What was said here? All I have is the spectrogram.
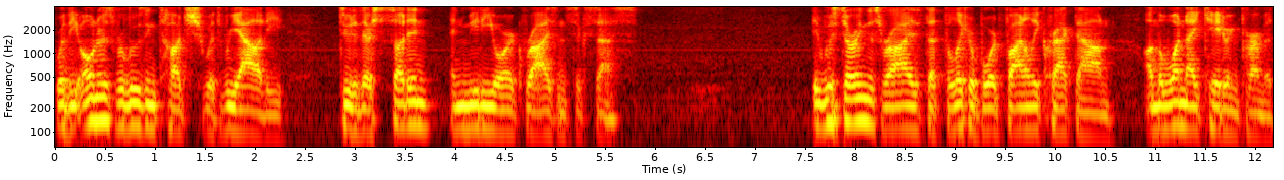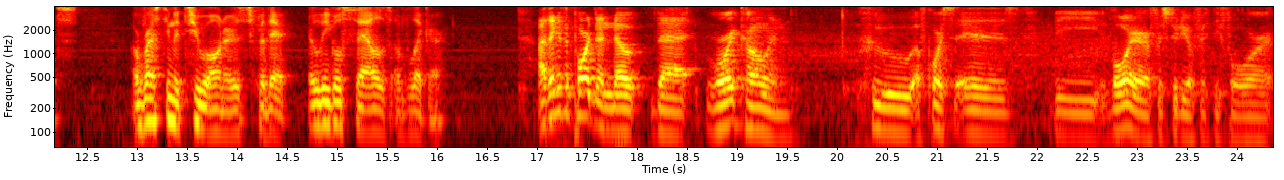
where the owners were losing touch with reality due to their sudden and meteoric rise in success. It was during this rise that the liquor board finally cracked down on the one night catering permits, arresting the two owners for their illegal sales of liquor. I think it's important to note that Roy Cohn, who of course is the lawyer for Studio 54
